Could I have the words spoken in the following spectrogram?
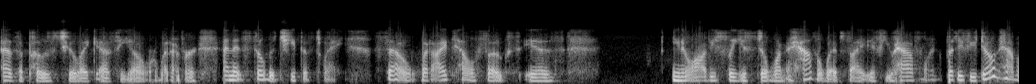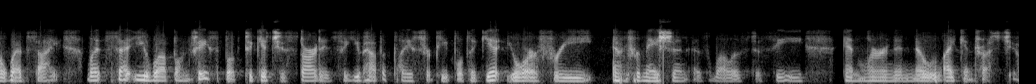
as opposed to like SEO or whatever, and it's still the cheapest way. So what I tell folks is, you know, obviously you still want to have a website if you have one. But if you don't have a website, let's set you up on Facebook to get you started so you have a place for people to get your free information as well as to see and learn and know, like, and trust you.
